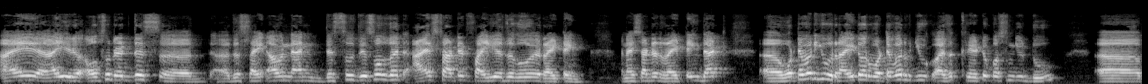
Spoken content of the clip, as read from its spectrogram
I I also read this uh, uh, this line. I mean, and this was this was when I started five years ago writing. When I started writing, that uh, whatever you write or whatever you as a creative person you do, uh,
